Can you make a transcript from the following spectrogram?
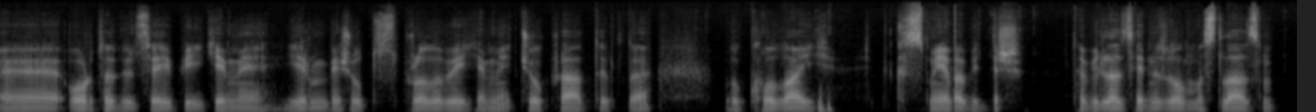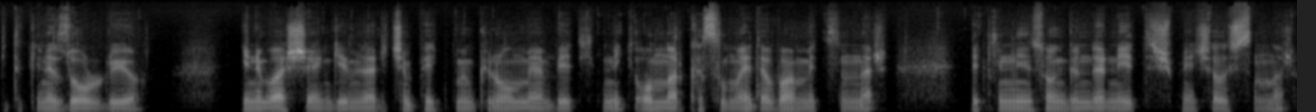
E, orta düzey bir gemi 25-30 prolu bir gemi çok rahatlıkla o kolay kısmı yapabilir. Tabi lazeriniz olması lazım. Bir tık yine zorluyor. Yeni başlayan gemiler için pek mümkün olmayan bir etkinlik. Onlar kasılmaya devam etsinler. Etkinliğin son günlerine yetişmeye çalışsınlar.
